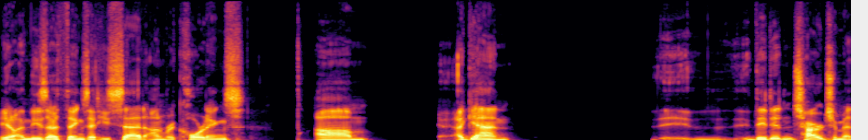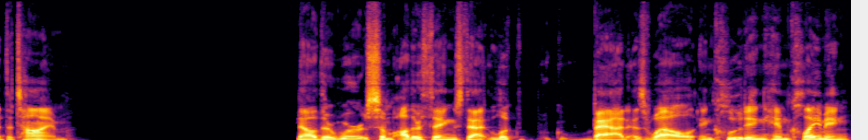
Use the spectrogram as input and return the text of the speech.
You know, and these are things that he said on recordings. Um, again, they didn't charge him at the time. Now, there were some other things that look bad as well, including him claiming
